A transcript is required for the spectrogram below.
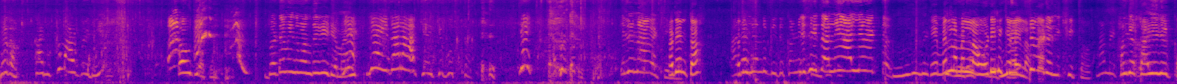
ಬೇಗ ಕಣ್ಕು ಮಾಡಬೇಡಿ. ಹೌದು. ದೊಡ್ಡ ಮೀನು ಬಂದು ಹಿಡಿಯಮ್ಮ ಇದರ ಹಾಕಿ ಹಾಕಿ ಗೊತ್ತ? ಇಲ್ಲಿ ನಾವಕ್ಕೆ ಅದೆಂತ? ಅದರಲ್ಲಿ ಒಂದು ಬಿದುಕೊಂಡು ಇದನ್ನೇ ಅಲ್ಲಿ ನೆಟ್ಟು ಏ ಮೆಲ್ಲ ಮೆಲ್ಲ ಹೊಡಿಲಿಕ್ಕೆಲ್ಲ ಇಲ್ಲ. ಬೇಡ ಲಿಖಿತ ಹಂಗೆ ಕೈಯಲ್ಲಿ ಇಟ್ಕ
